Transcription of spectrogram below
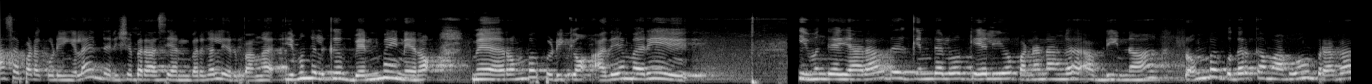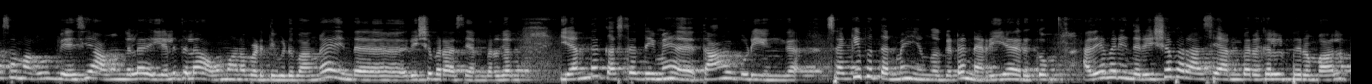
ஆசைப்படக்கூடியங்கள இந்த ரிஷபராசி அன்பர்கள் இருப்பாங்க. இவங்களுக்கு வெண்மை நிறம் ரொம்ப பிடிக்கும். அதே மாதிரி இவங்க யாராவது கிண்டலோ கேலியோ பண்ணினாங்க அப்படின்னா ரொம்ப குதர்க்கமாகவும் பிரகாசமாகவும் பேசி அவங்கள எழுத்தில் அவமானப்படுத்தி விடுவாங்க இந்த ரிஷபராசி அன்பர்கள். எந்த கஷ்டத்தையுமே தாங்கக்கூடியவங்க சகிப்புத்தன்மை இவங்கக்கிட்ட நிறைய இருக்கும். அதே மாதிரி இந்த ரிஷபராசி அன்பர்கள் பெரும்பாலும்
